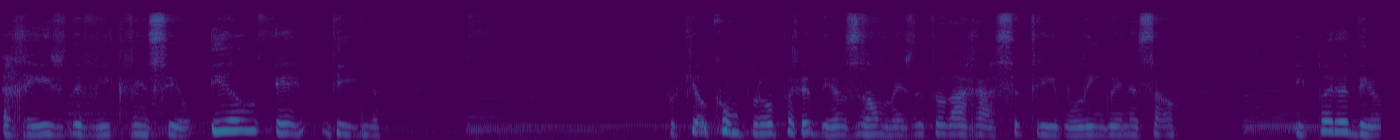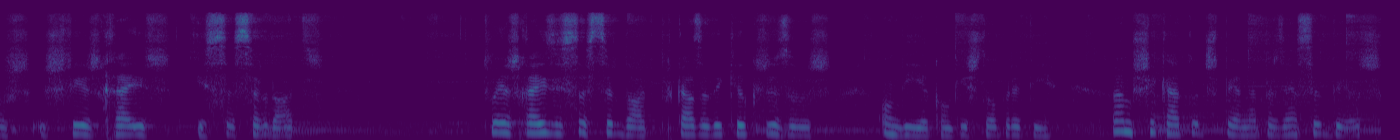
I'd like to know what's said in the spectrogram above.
a raiz de Davi que venceu. Ele é digno. Porque ele comprou para Deus homens de toda a raça, tribo, língua e nação. E para Deus os fez reis e sacerdotes. Tu és reis e sacerdote por causa daquilo que Jesus um dia conquistou para ti. Vamos ficar todos de pé na presença de Deus.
